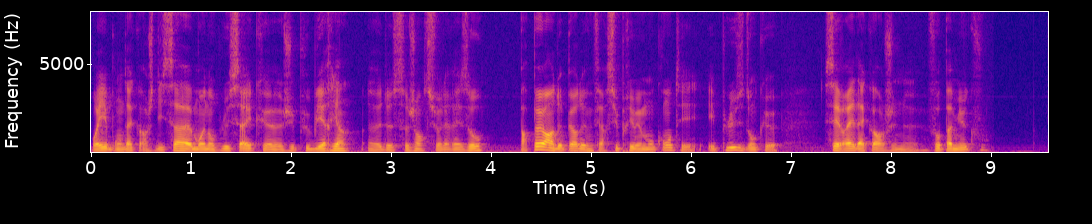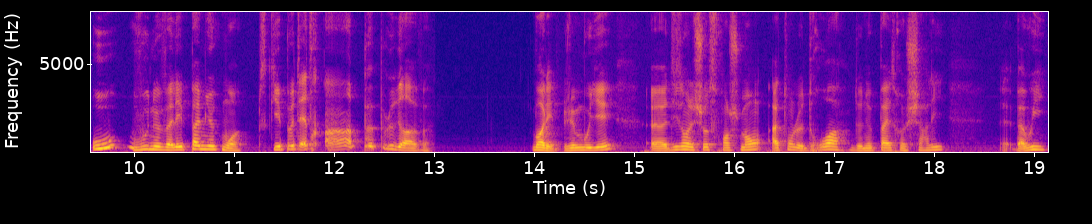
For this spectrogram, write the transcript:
Oui, bon, d'accord, je dis ça, moi non plus, c'est vrai que je publie rien euh, de ce genre sur les réseaux, par peur, hein, de peur de me faire supprimer mon compte et, plus, donc euh, c'est vrai, d'accord, je ne vaux pas mieux que vous. Ou vous ne valez pas mieux que moi, ce qui est peut-être un peu plus grave. Bon, allez, je vais me mouiller. Euh, disons les choses franchement, a-t-on le droit de ne pas être Charlie? Bah oui,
